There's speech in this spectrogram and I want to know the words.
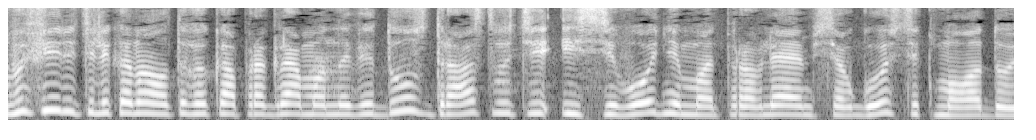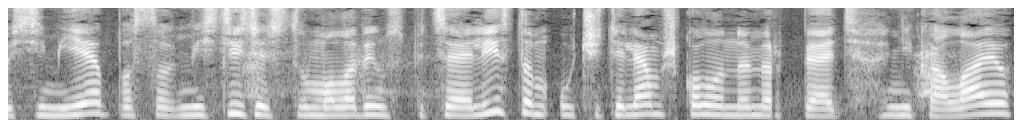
В эфире телеканала ТВК программа «На виду». Здравствуйте. И сегодня мы отправляемся в гости к молодой семье по совместительству молодым специалистам, учителям школы номер 5 Николаю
